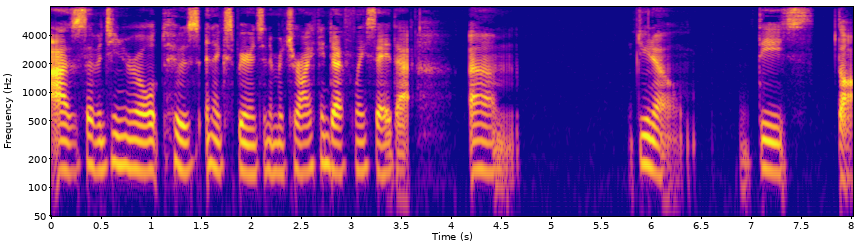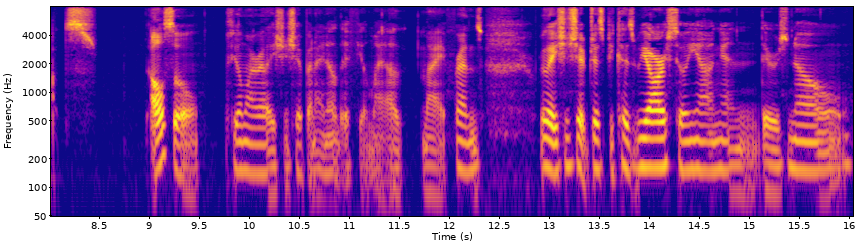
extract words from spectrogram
as a 17 year old who's inexperienced and immature, I can definitely say that, um, you know, these thoughts also feel my relationship and I know they feel my my friends relationship just because we are so young and there's no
